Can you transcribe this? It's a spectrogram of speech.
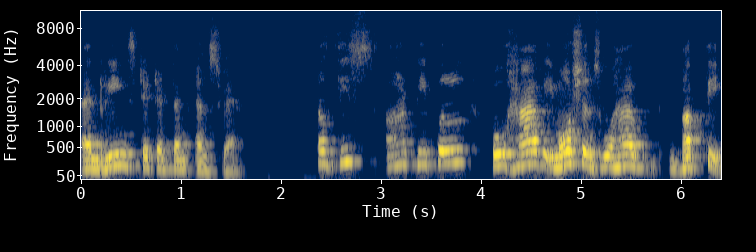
and reinstated them elsewhere now these are people who have emotions who have bhakti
